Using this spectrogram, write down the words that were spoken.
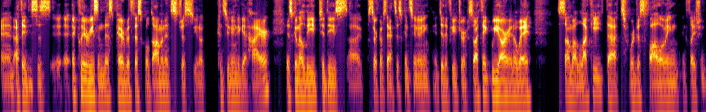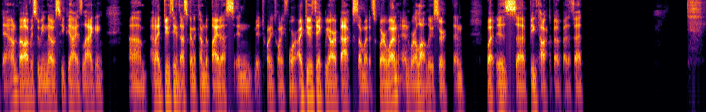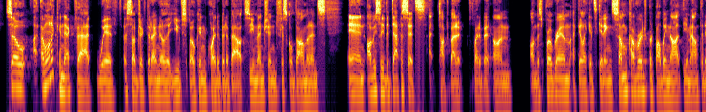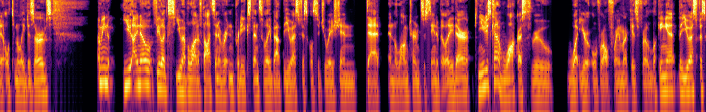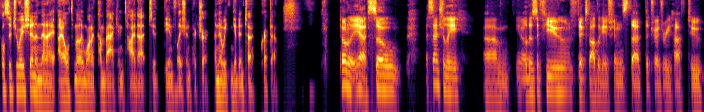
and I think this is a clear reason. This paired with fiscal dominance, just you know continuing to get higher is going to lead to these uh, circumstances continuing into the future. So I think we are in a way somewhat lucky that we're just following inflation down. But obviously, we know CPI is lagging. Um, and I do think that's going to come to bite us in mid 2024. I do think we are back somewhat at square one, and we're a lot looser than what is uh, being talked about by the Fed. So I want to connect that with a subject that I know that you've spoken quite a bit about. So you mentioned fiscal dominance and obviously the deficits. I talked about it quite a bit on on this program. I feel like it's getting some coverage, but probably not the amount that it ultimately deserves. I mean, you, I know, Felix, you have a lot of thoughts and have written pretty extensively about the US fiscal situation, debt, and the long term sustainability there. Can you just kind of walk us through what your overall framework is for looking at the US fiscal situation? And then I, I ultimately want to come back and tie that to the inflation picture. And then we can get into crypto. Totally. Yeah. So essentially, um, you know, there's a few fixed obligations that the Treasury have to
